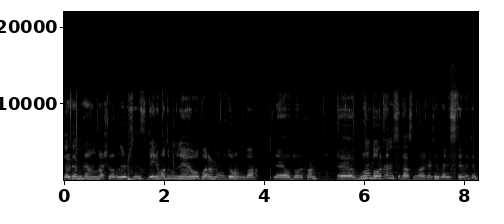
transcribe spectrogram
Dorukhan'ın kanalını da aşağıda bulabilirsiniz. Benim adım Leo Baran oldu. Onu da Leo Dorukhan. Ee, bunu Dorukhan istedi aslında arkadaşlar. Ben istemedim.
